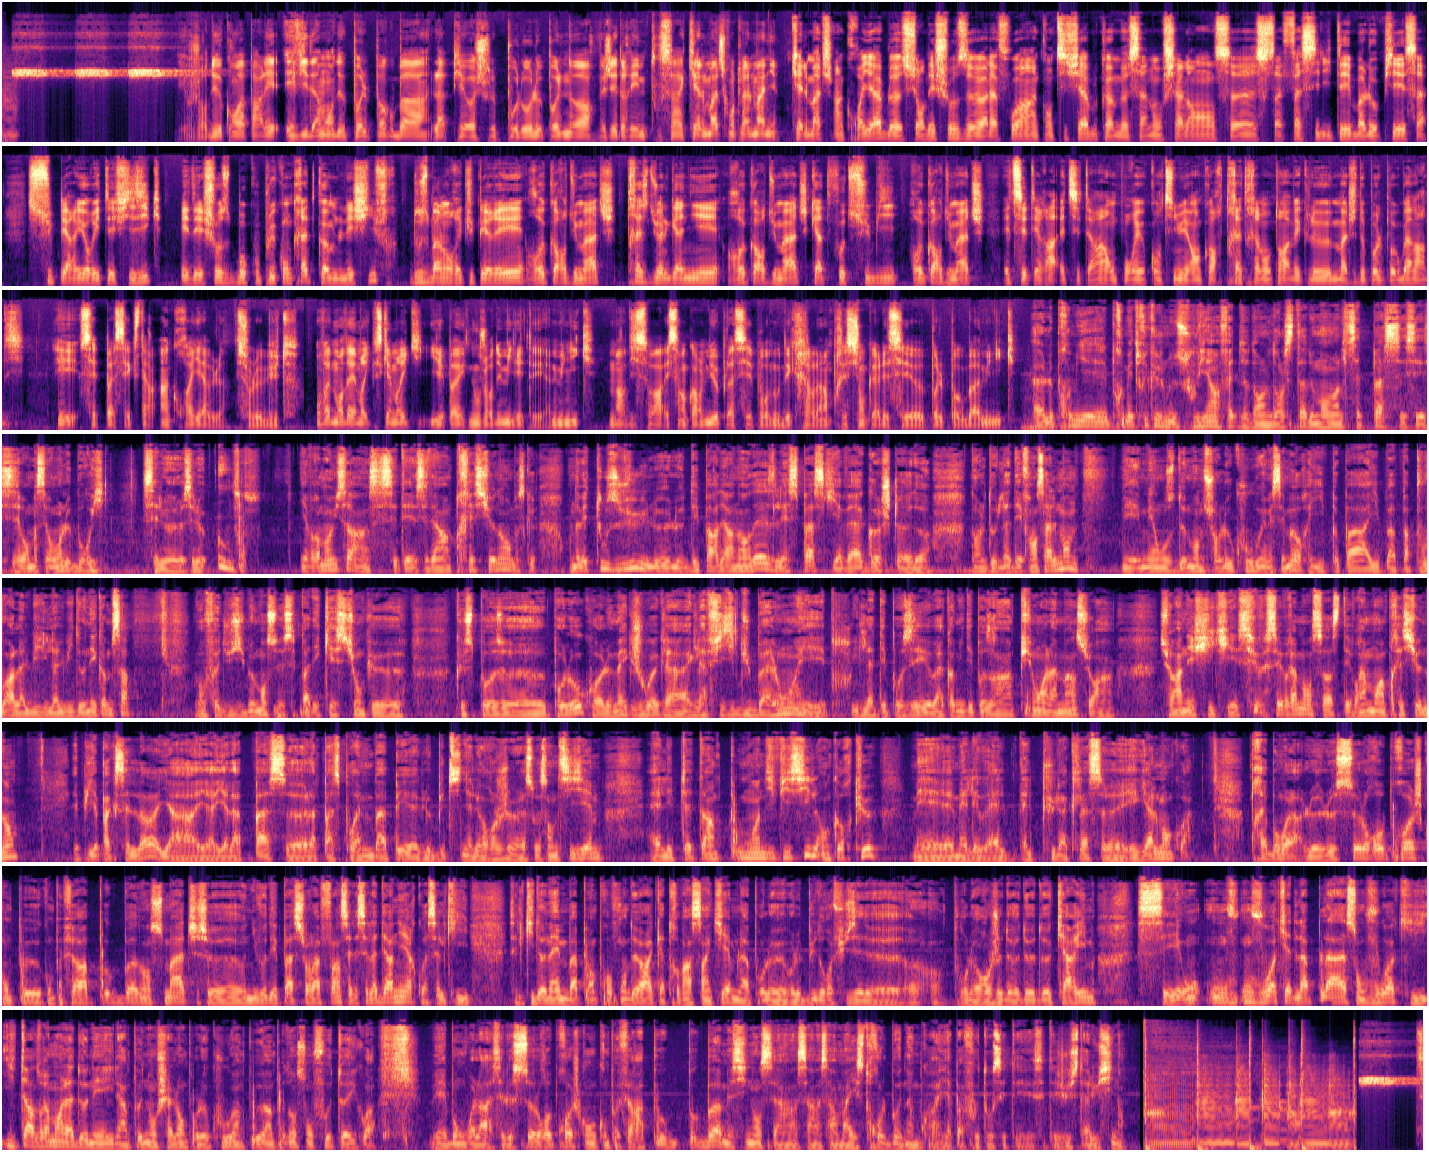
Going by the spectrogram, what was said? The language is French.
Aujourd'hui, on va parler évidemment de Paul Pogba, la pioche, le polo, le pôle Nord, VG Dream, tout ça. Quel match contre l'Allemagne? Quel match incroyable sur des choses à la fois inquantifiables comme sa nonchalance, euh, sa facilité balle au pied, sa supériorité physique et des choses beaucoup plus concrètes comme les chiffres. 12 ballons récupérés, record du match, 13 duels gagnés, record du match, 4 fautes subies, record du match, etc., etc. On pourrait continuer encore très très longtemps avec le match de Paul Pogba mardi et cette passe externe incroyable sur le but. On va demander à Emeric, parce qu'Emeric, il est pas avec nous aujourd'hui, mais il était à Munich mardi soir, et c'est encore mieux placé pour nous décrire l'impression qu'a laissé euh, Paul Pogba à Munich. Euh, le premier, premier truc que je me souviens en fait dans, dans le stade au moment de cette passe, c'est vraiment, vraiment le bruit, c'est le, le ouf. Il y a vraiment eu ça, hein. c'était c'était impressionnant parce que on avait tous vu le, le départ d'Hernandez, l'espace qu'il y avait à gauche de, dans le dos de la défense allemande, mais, mais on se demande sur le coup, mais c'est mort, il peut pas, il va pas pouvoir la lui, la lui donner comme ça. En fait, visiblement, c'est pas des questions que que se pose euh, Polo, quoi. Le mec joue avec la, avec la physique du ballon et il l'a déposé, bah, comme il déposera un pion à la main sur un sur un échiquier. C'est vraiment ça. C'était vraiment impressionnant. Et puis il y a pas que celle-là, il y a, y, a, y a, la passe, euh, la passe pour Mbappé avec le but signalé hors jeu à la 66e. Elle est peut-être un peu moins difficile, encore que, mais, mais elle, elle, elle pue la classe euh, également, quoi. Après bon voilà, le, seul reproche qu'on peut qu'on peut faire à Pogba dans ce match euh, au niveau des passes sur la fin, c'est la dernière quoi, celle qui celle qui donne à Mbappé en profondeur à 85e là pour le, but de refusé de pour le hors-jeu de, Karim. C'est on, voit qu'il y a de la place, on voit qu'il tarde vraiment à la donner. Il est un peu nonchalant pour le coup, un peu un peu dans son fauteuil quoi. Mais bon voilà, c'est le seul reproche qu'on peut faire à Pogba, mais sinon c'est un un, un maestro le bonhomme quoi. Il y a pas photo, c'était juste hallucinant.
